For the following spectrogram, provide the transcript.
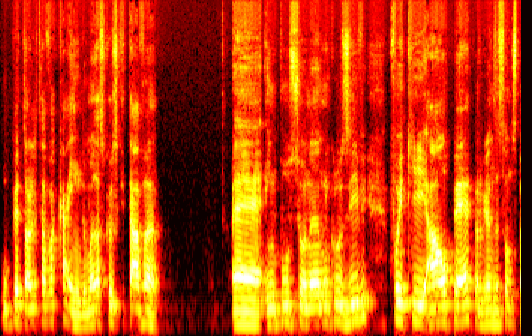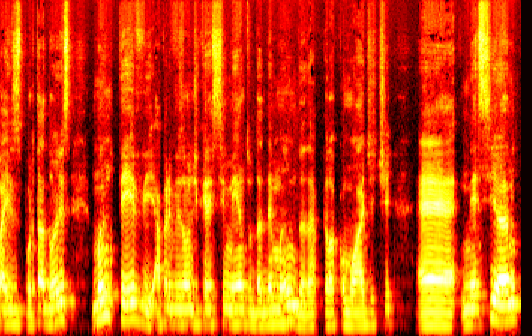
o petróleo estava caindo. Uma das coisas que estava é, impulsionando, inclusive, foi que a OPEP, a Organização dos Países Exportadores, manteve a previsão de crescimento da demanda da, pela commodity é, nesse ano,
